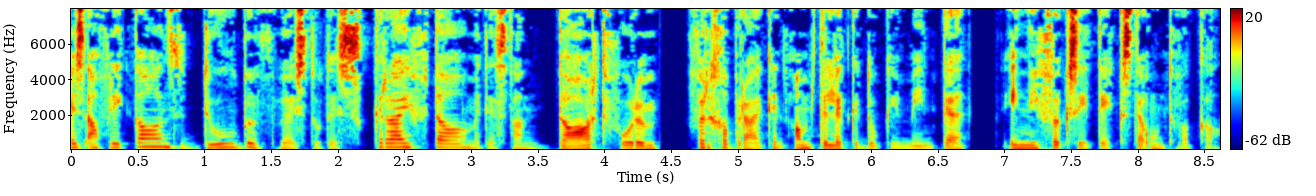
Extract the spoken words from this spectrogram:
is Afrikaans doelbewus tot 'n skryftaal met 'n standaardvorm vir gebruik in amptelike dokumente en nie fiksietekste ontwikkel.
